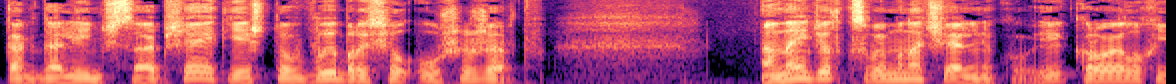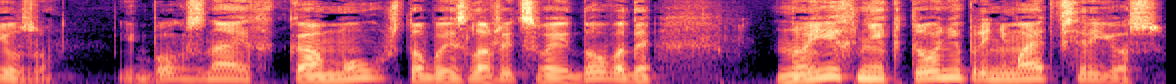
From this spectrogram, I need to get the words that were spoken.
когда Линч сообщает ей, что выбросил уши жертв. Она идет к своему начальнику и к Ройлу Хьюзу. И бог знает, кому, чтобы изложить свои доводы, но их никто не принимает всерьез.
